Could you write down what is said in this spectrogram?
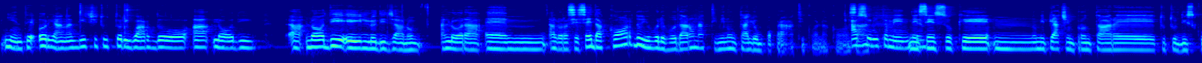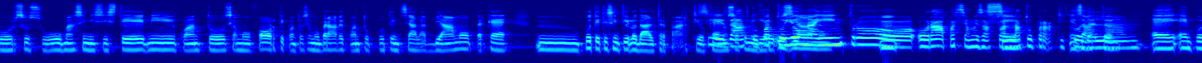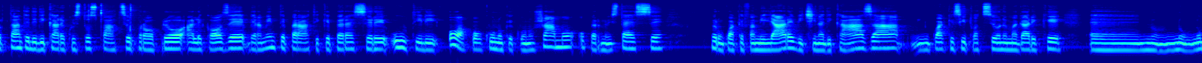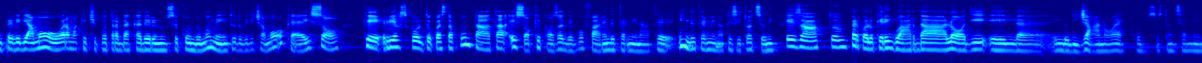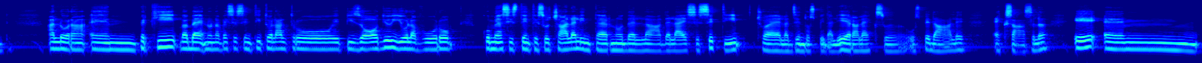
niente, Oriana, dici tutto riguardo a Lodi. Ah, Lodi e il Lodigiano. Allora, ehm, allora, se sei d'accordo, io volevo dare un attimino un taglio un po' pratico alla cosa. Assolutamente. Nel senso che mh, non mi piace improntare tutto il discorso su massimi sistemi, quanto siamo forti, quanto siamo brave, quanto potenziale abbiamo, perché mh, potete sentirlo da altre parti, ok? Sì, non esatto, so come dire, ho fatto usiamo... io una intro, mm. ora passiamo esatto sì, al lato pratico. Esatto. Del... È, è importante dedicare questo spazio proprio alle cose veramente veramente pratiche per essere utili o a qualcuno che conosciamo o per noi stesse, per un qualche familiare vicina di casa, in qualche situazione magari che eh, non, non, non prevediamo ora ma che ci potrebbe accadere in un secondo momento dove diciamo ok so che riascolto questa puntata e so che cosa devo fare in determinate, in determinate situazioni. Esatto. Per quello che riguarda l'Odi e il, il Lodigiano, ecco, sostanzialmente. Allora, ehm, per chi, vabbè, non avesse sentito l'altro episodio, io lavoro come assistente sociale all'interno della, della SST, cioè l'azienda ospedaliera, l'ex ospedale, ex ASL, e ehm,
